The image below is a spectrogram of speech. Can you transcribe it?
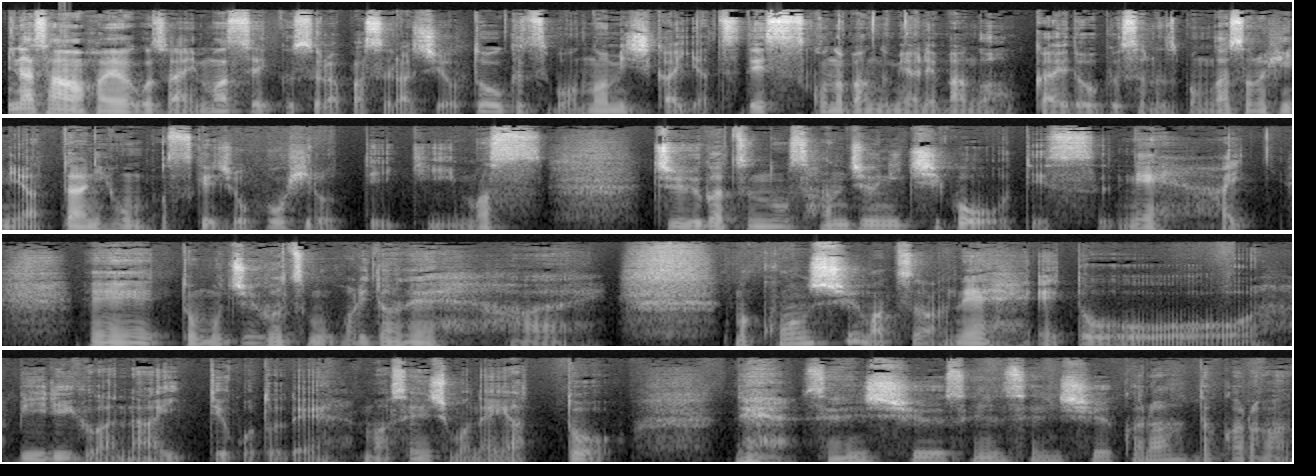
皆さんおはようございます。エクスラパスラジオトークズボンの短いやつです。この番組はレバンが北海道ブースのズボンがその日にあった日本バスケ情報を拾っていきます。10月の30日号ですね。はい。えー、っと、もう10月も終わりだね。はい。まあ、今週末はね、えっと、B リーグがないっていうことで、まあ、選手もね、やっと、ね、先週、先々週から、だから、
